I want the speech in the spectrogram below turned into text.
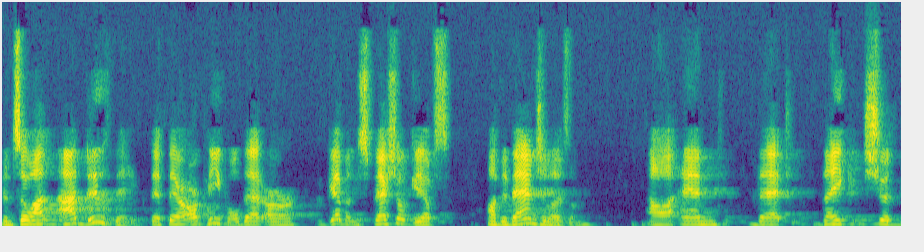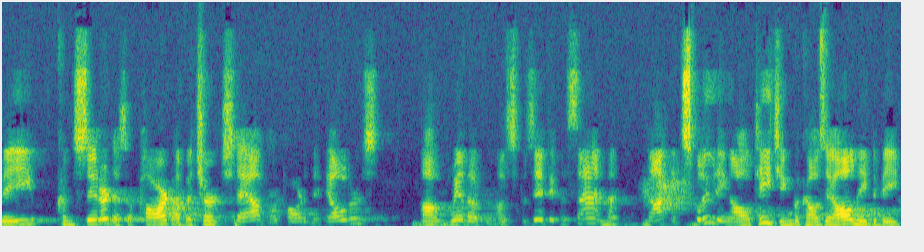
And so I, I do think that there are people that are given special gifts of evangelism uh, and that they should be considered as a part of a church staff or part of the elders uh, with a, a specific assignment, not excluding all teaching because they all need to be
